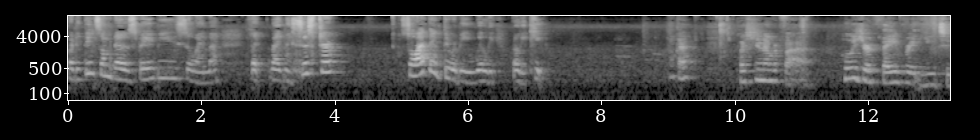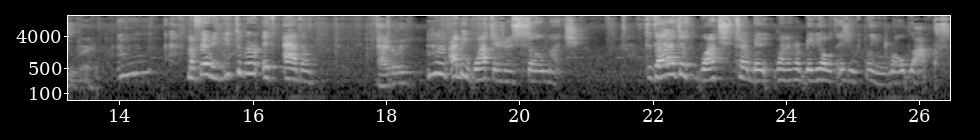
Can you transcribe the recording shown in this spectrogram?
but I think some of those babies, so I like like like my sister. So I think they would be really really cute. Okay. Question number five. Who's your favorite YouTuber? Mm, my favorite YouTuber is Adam. Adley? Mm, I be watching her so much. Today I just watched her one of her videos and she was playing Roblox.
